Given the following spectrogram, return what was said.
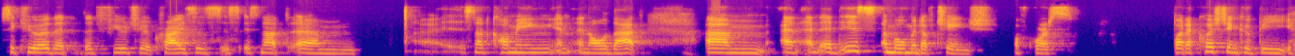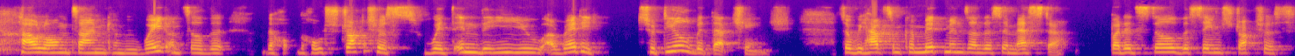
secure that that future crisis is is not. Um, it's not coming and, and all that um, and and it is a moment of change of course but a question could be how long time can we wait until the the, the whole structures within the eu are ready to deal with that change so we have some commitments on the semester, but it's still the same structures.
